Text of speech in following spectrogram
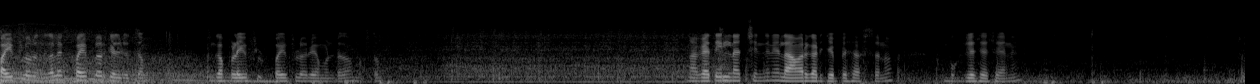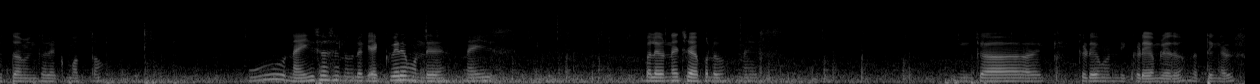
పై ఫ్లోర్ ఉంది కదా లేక పై ఫ్లోర్కి వెళ్ళి చూద్దాం. ఇంకా పై పై ఫ్లోర్ ఏముంటుందో మొత్తం. నాకైతే ఇల్లు నచ్చింది. నేను లామర్ గారికి చెప్పేసేస్తాను బుక్ చేసేసాను చూద్దాం ఇంకా లైక్ మొత్తం. ఊ నైస్ అసలు. లైక్ ఎక్వేరియం ఉండే. నైస్ భలే ఉన్నాయి చేపలు. నైస్ ఇంకా లైక్ ఇక్కడేముంది ఇక్కడేం ఇక్కడ ఏం లేదు. నథింగ్ ఎల్స్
